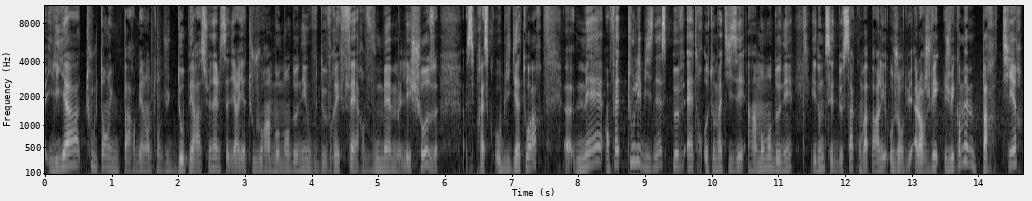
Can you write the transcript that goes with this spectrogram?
il y a tout le temps une part, bien entendu, d'opérationnel, c'est-à-dire il y a toujours un moment donné où vous devrez faire vous-même les choses. C'est presque obligatoire. mais en fait, tous les business peuvent être automatisés à un moment donné et donc c'est de ça qu'on va parler aujourd'hui. Alors, je vais, je vais quand même partir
